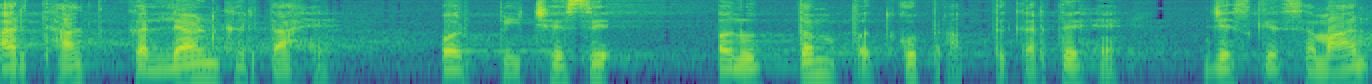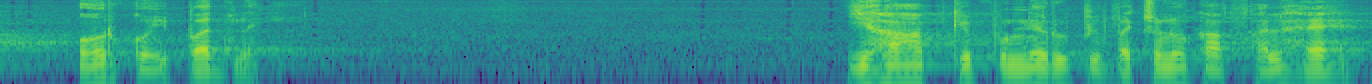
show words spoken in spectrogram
अर्थात कल्याण करता है और पीछे से अनुत्तम पद को प्राप्त करते हैं, जिसके समान और कोई पद नहीं। यह आपके पुण्य रूपी वचनों का फल है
